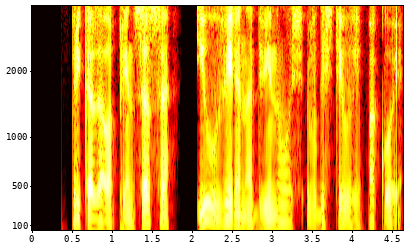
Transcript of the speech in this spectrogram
— приказала принцесса и уверенно двинулась в гостевые покои.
